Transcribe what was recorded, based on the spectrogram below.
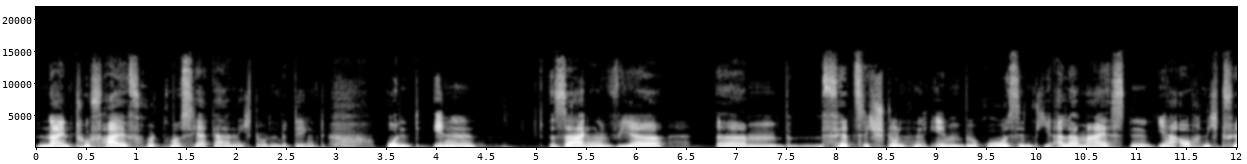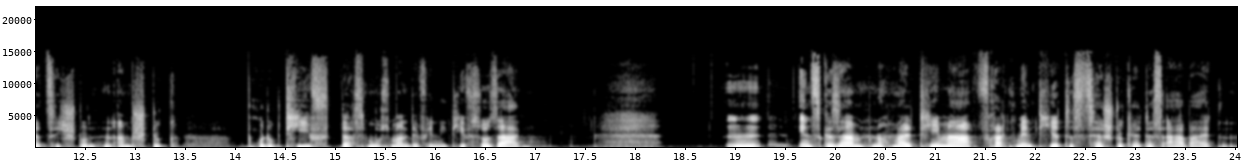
9-to-5-Rhythmus ja gar nicht unbedingt. Und in, sagen wir, 40 ähm, Stunden im Büro sind die allermeisten ja auch nicht 40 Stunden am Stück produktiv. Das muss man definitiv so sagen. Insgesamt nochmal Thema fragmentiertes, zerstückeltes Arbeiten.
